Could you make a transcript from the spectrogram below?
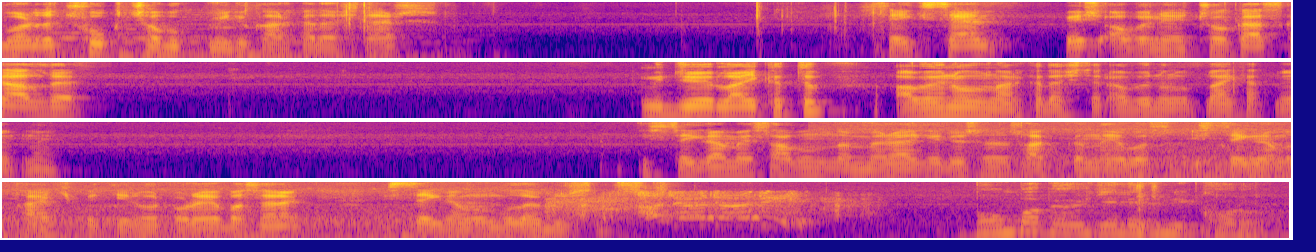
Bu arada çok çabuk büyüdük arkadaşlar. 85 abone çok az kaldı. Videoya like atıp abone olun arkadaşlar. Abone olup like atmayı unutmayın. Instagram hesabımdan merak ediyorsanız hakkında basıp Instagram'ı takip et. Oraya basarak Instagram'ımı bulabilirsiniz. Bomba bölgelerini koru.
